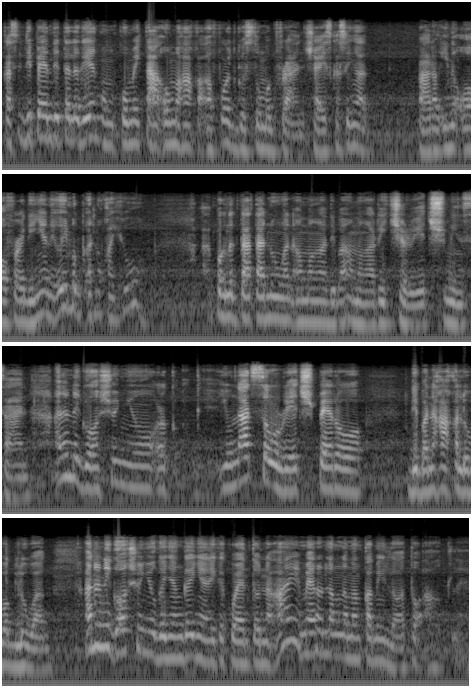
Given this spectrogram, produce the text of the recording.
kasi depende talaga yan kung, kung may tao makaka-afford gusto mag-franchise kasi nga parang ino-offer din yan, eh, uy mag-ano kayo? Ah, Pag nagtatanungan ang mga, di ba, ang mga rich-rich minsan, ano negosyo nyo? Or yung not so rich pero di ba nakakaluwag-luwag ano negosyo nyo ganyan-ganyan ikakwento na ay meron lang naman kaming lotto outlet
